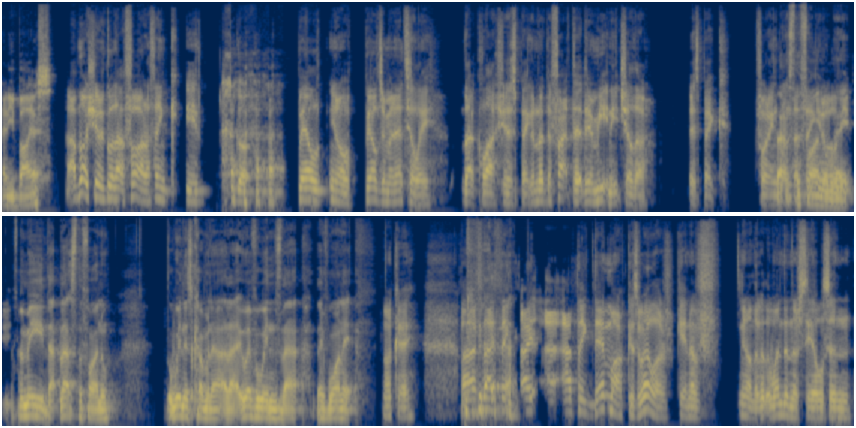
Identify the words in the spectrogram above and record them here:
any bias. I'm not sure he'd go that far. I think he got Bel, you know, Belgium and Italy. That clash is big, and the fact that they're meeting each other is big for England. That's the think, final, you know, mate. For me, that that's the final. The winner's coming out of that. Whoever wins that, they've won it. Okay, I, I think I, I think Denmark as well are kind of you know, they've got the wind in their sails and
